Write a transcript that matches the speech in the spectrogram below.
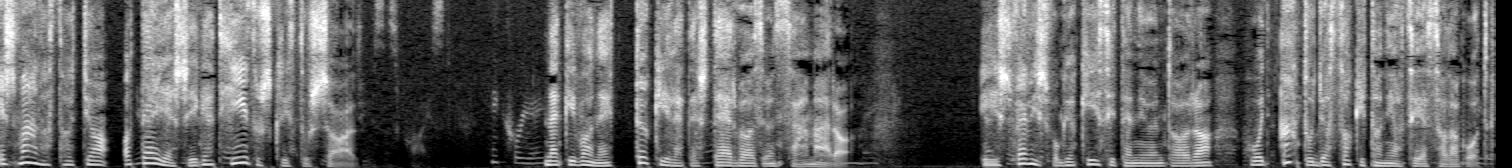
és választhatja a teljességet Jézus Krisztussal. Neki van egy tökéletes terve az ön számára és fel is fogja készíteni önt arra, hogy át tudja szakítani a célszalagot,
